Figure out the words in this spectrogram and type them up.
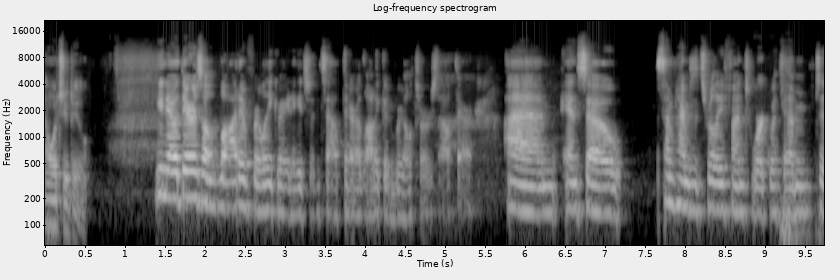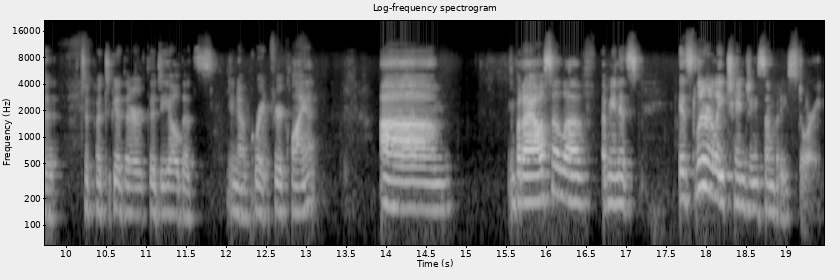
and what you do? You know, there's a lot of really great agents out there, a lot of good realtors out there. Um, and so sometimes it's really fun to work with them to, to put together the deal that's, you know, great for your client. Um, but I also love, I mean, it's, it's literally changing somebody's story,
